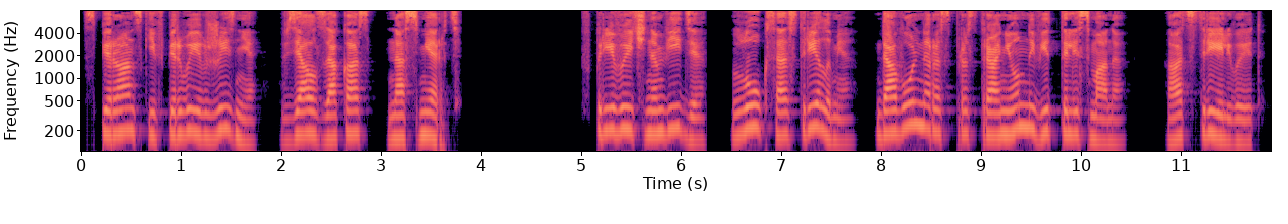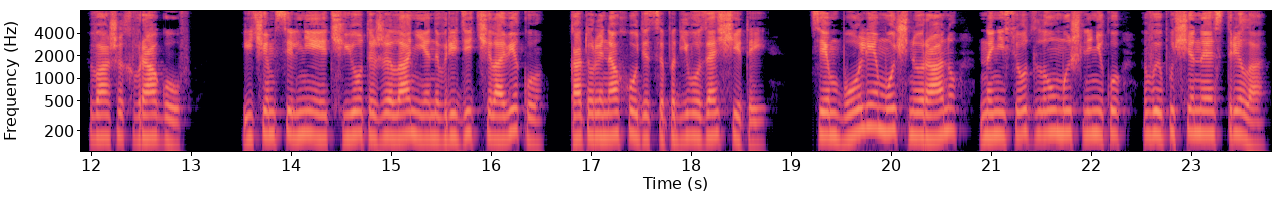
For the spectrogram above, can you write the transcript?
Спиранский впервые в жизни взял заказ на смерть. В привычном виде лук со стрелами – довольно распространенный вид талисмана. Отстреливает ваших врагов. И чем сильнее чье-то желание навредить человеку, который находится под его защитой, тем более мощную рану нанесет злоумышленнику выпущенная стрела.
